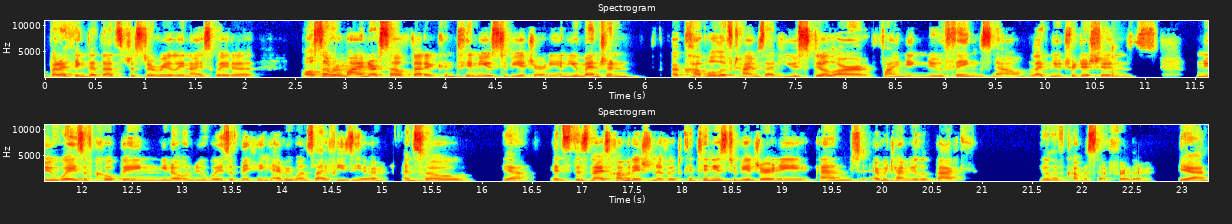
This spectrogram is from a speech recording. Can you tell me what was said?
But I think that that's just a really nice way to also remind ourselves that it continues to be a journey. And you mentioned a couple of times that you still are finding new things now, like new traditions, new ways of coping, you know, new ways of making everyone's life easier. And so, yeah, it's this nice combination of it continues to be a journey. And every time you look back, you'll have come a step further. Yeah.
